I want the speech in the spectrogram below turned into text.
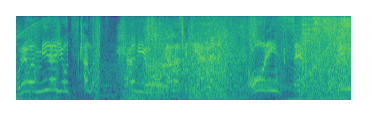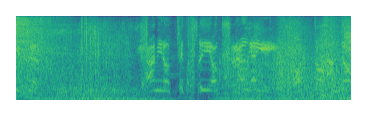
俺は未来をつかむ。神を拝ませてやる。降臨せよ。オベリス神の鉄槌を食らうがいい。ゴッドハンド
